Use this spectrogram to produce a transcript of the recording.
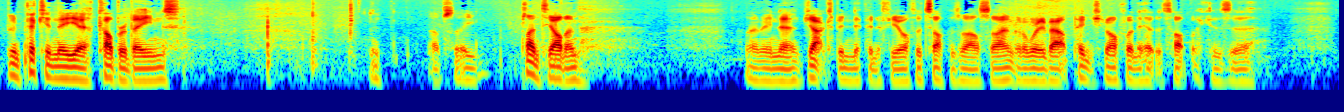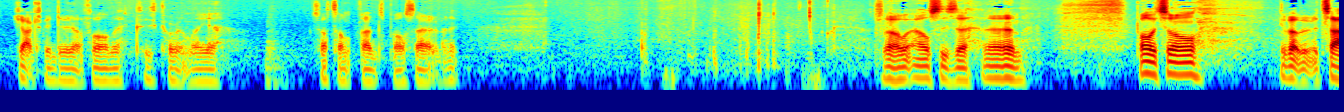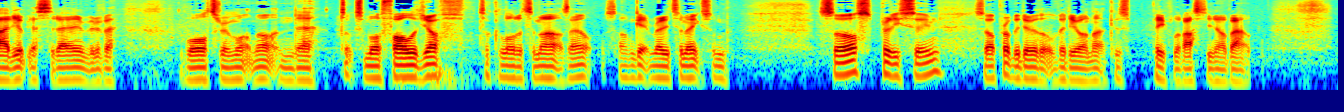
been picking the uh, cobra beans. Absolutely plenty on them. I mean, uh, Jack's been nipping a few off the top as well, so I ain't going to worry about pinching off when they hit the top because uh, Jack's been doing that for me because he's currently uh, sat on fence post there at the minute. So what else is there? Um, polytunnel, give that a bit of a tidy up yesterday, a bit of a water and whatnot, and uh, took some more foliage off, took a lot of tomatoes out, so I'm getting ready to make some sauce pretty soon. So I'll probably do a little video on that because people have asked, you know, about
